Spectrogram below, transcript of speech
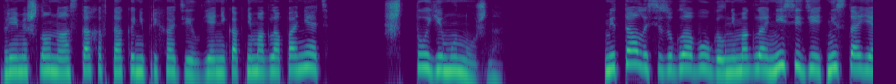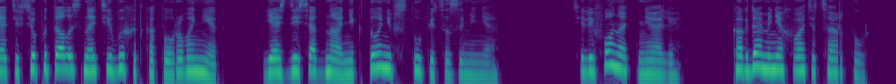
Время шло, но Астахов так и не приходил. Я никак не могла понять, что ему нужно. Металась из угла в угол, не могла ни сидеть, ни стоять, и все пыталась найти выход, которого нет. Я здесь одна, никто не вступится за меня. Телефон отняли. Когда меня хватится Артур?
